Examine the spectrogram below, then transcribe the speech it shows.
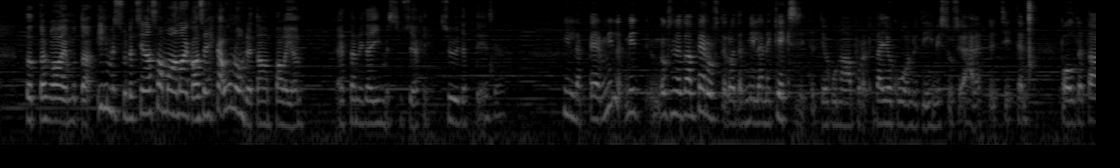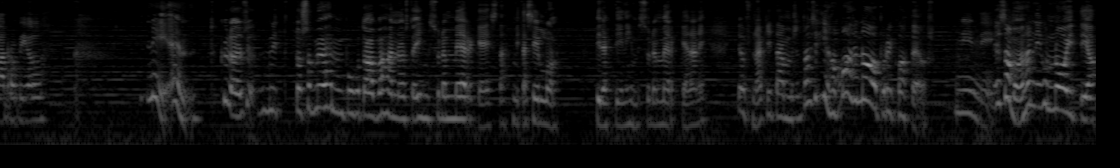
totta kai, mutta ihmissuudet siinä samaan aikaan se ehkä unohdetaan paljon, että niitä ihmissusiakin syytettiin siellä. Millä per, millä, mit, onko siinä jotain perusteluita, että millä ne keksi sitten, että joku naapuri tai joku on nyt ihmissus ja hänet nyt sitten poltetaan roviolla? Niin, en. Kyllä tuossa myöhemmin puhutaan vähän noista ihmissuuden merkeistä, mitä silloin pidettiin ihmissuuden merkkeinä, niin jos näki tämmöisen, tai se ihan vaan se naapurikateus. Niin, niin. Ja samoinhan niinku noitia.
